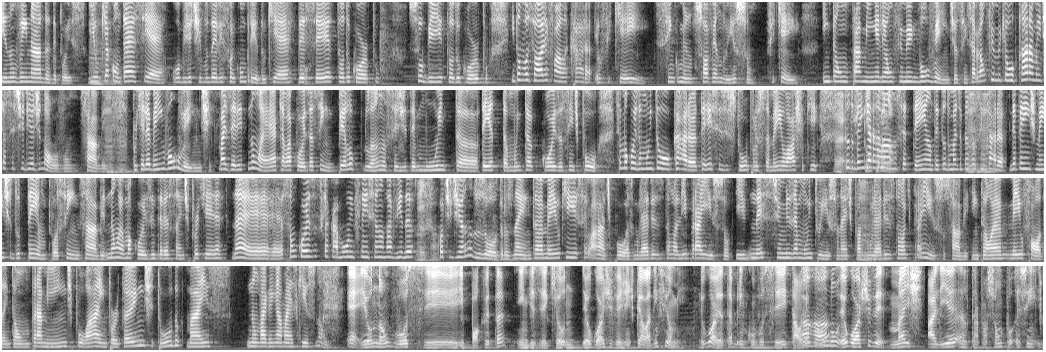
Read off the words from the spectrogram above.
E não vem nada depois. E o que Uhum. acontece é, o objetivo dele foi cumprido, que é descer todo o corpo, subir todo o corpo. Então você olha e fala, cara, eu fiquei cinco minutos só vendo isso. Fiquei. Então, pra mim, ele é um filme envolvente, assim, sabe? É um filme que eu claramente assistiria de novo, sabe? Uhum. Porque ele é bem envolvente. Mas ele não é aquela coisa, assim, pelo lance de ter muita teta, muita coisa, assim, tipo, ser uma coisa muito. Cara, ter esses estupros também, eu acho que. É, tudo bem que era não. anos 70 e tudo, mas eu penso assim, Uhum. cara, independentemente do tempo, assim, sabe? Não é uma coisa interessante, porque, né, é- são coisas que acabam influenciando na vida Exato. cotidiano dos outros, né? Então é meio que, sei lá, tipo, as mulheres estão ali pra isso. E nesses filmes é muito isso, né? Tipo, as Uhum. mulheres estão aqui pra isso, sabe? Então é meio foda. Então, pra mim, tipo, ah, é importante tudo, mas não vai ganhar mais que isso, não. É, eu não vou ser hipócrita em dizer que eu, eu gosto de ver gente pelada em filme. Eu gosto, eu até brinco com você e tal. Eu, Aham. não- eu gosto de ver. Mas ali ultrapassou um pouco, assim,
